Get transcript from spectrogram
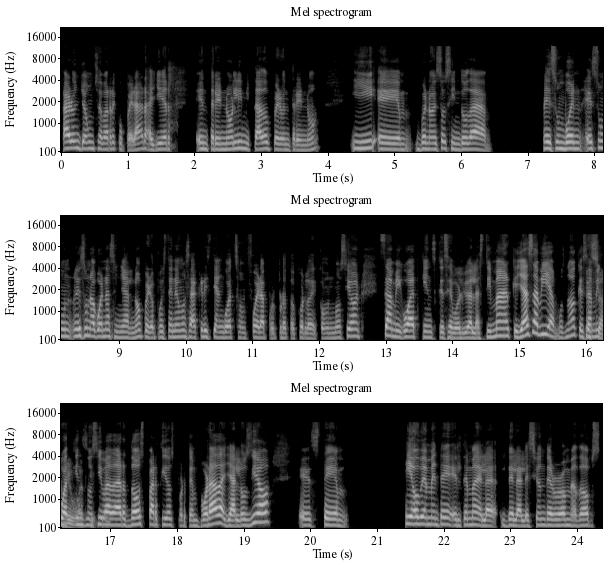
Aaron Jones se va a recuperar. Ayer entrenó limitado, pero entrenó. Y eh, bueno, eso sin duda es un buen, es un, es una buena señal, ¿no? Pero pues tenemos a Christian Watson fuera por protocolo de conmoción, Sammy Watkins que se volvió a lastimar, que ya sabíamos, ¿no? Que Sammy, Watkins, nos iba a dar dos partidos por temporada, ya los dio. Este, y obviamente el tema de la, de la lesión de Romeo Dobbs,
